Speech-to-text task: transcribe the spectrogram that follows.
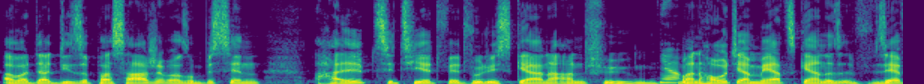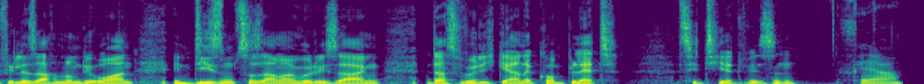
aber da diese Passage immer so ein bisschen halb zitiert wird, würde ich es gerne anfügen. Ja. Man haut ja März gerne sehr viele Sachen um die Ohren. In diesem Zusammenhang würde ich sagen, das würde ich gerne komplett zitiert wissen. Fair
